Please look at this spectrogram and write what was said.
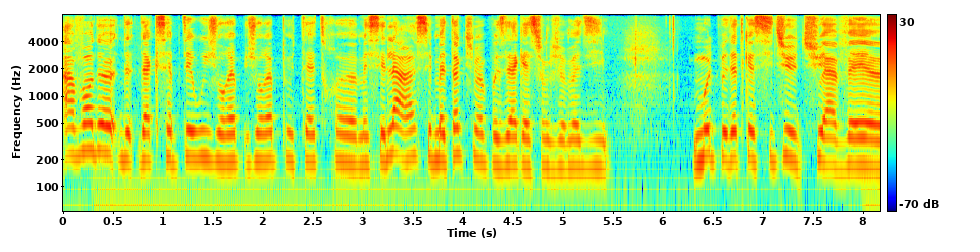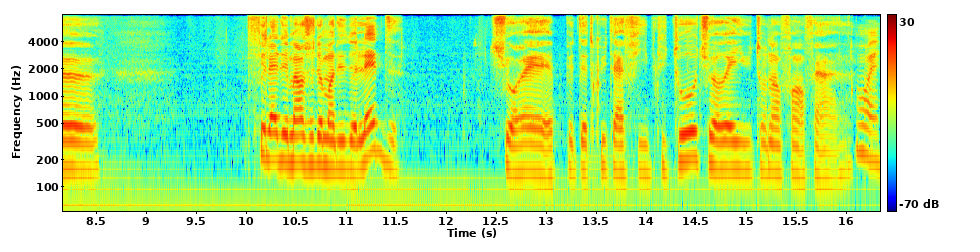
avant d'accepter, oui, j'aurais, j'aurais peut-être. euh, mais c'est là, hein, c'est maintenant que tu m'as posé la question que je me dis. Maud, peut-être que si tu, tu avais euh, fait la démarche de demander de l'aide, tu aurais peut-être eu ta fille plus tôt, tu aurais eu ton enfant, enfin, Oui.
